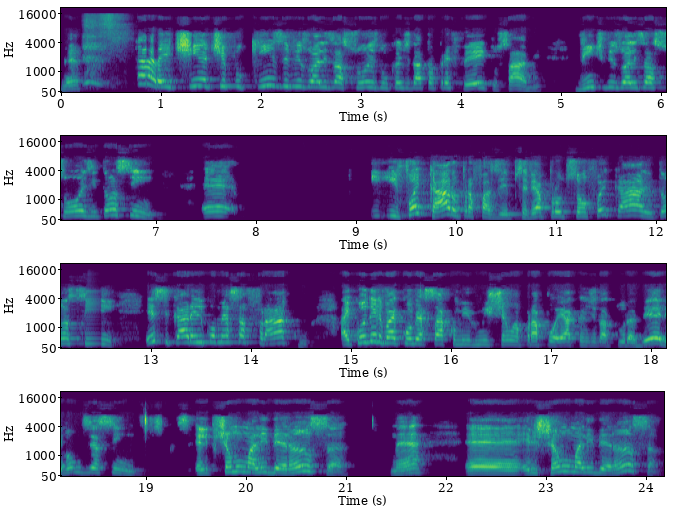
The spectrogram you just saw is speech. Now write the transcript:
Né? Cara, e tinha tipo 15 visualizações de um candidato a prefeito, sabe? 20 visualizações. Então, assim, é, e, foi caro para fazer, você ver, a produção foi cara. Então, assim, esse cara ele começa fraco. Aí, quando ele vai conversar comigo, me chama para apoiar a candidatura dele, vamos dizer assim, ele chama uma liderança, né? É, ele chama uma liderança.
